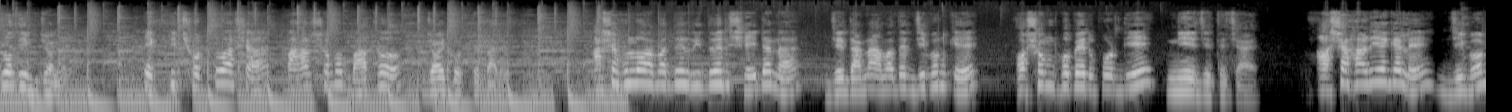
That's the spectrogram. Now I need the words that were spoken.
প্রদীপ জ্বলে। একটি ছোট্ট আশা পাহাড় সম বাঁধও জয় করতে পারে। আশা হলো আমাদের হৃদয়ের সেই ডানা যে দানা আমাদের জীবনকে অসম্ভবের উপর দিয়ে নিয়ে যেতে চায়। আশা হারিয়ে গেলে জীবন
